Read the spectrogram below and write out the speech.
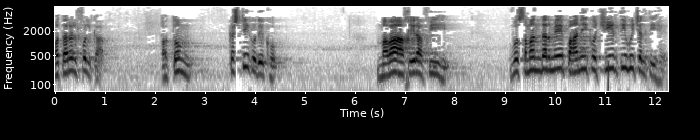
وہ ترل فل کا اور تم کشتی کو دیکھو۔ موا فی وہ سمندر میں پانی کو چیرتی ہوئی چلتی ہے۔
